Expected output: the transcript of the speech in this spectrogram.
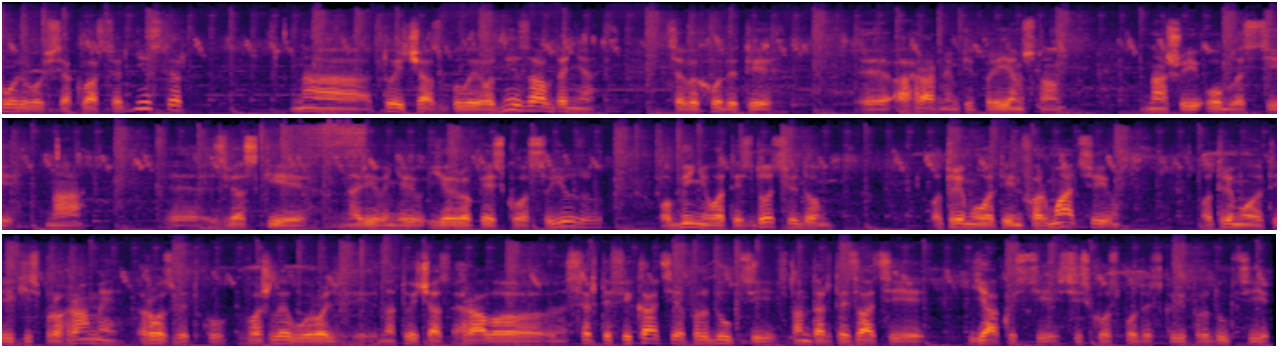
створювався кластер Дністер. На той час були одні завдання це виходити е, аграрним підприємствам нашої області на зв'язки на рівень Європейського Союзу, обмінюватись досвідом, отримувати інформацію, отримувати якісь програми розвитку. Важливу роль е, на той час грала сертифікація продукції, стандартизації якості сільськогосподарської продукції,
